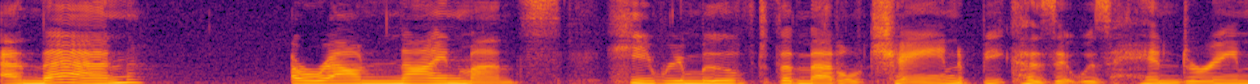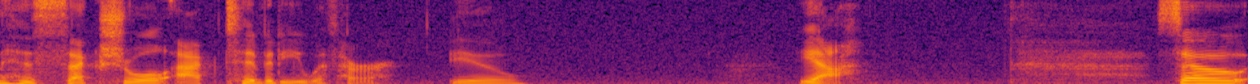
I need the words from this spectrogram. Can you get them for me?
And then around nine months, he removed the metal chain because it was hindering his sexual activity with her. Ew. Yeah. So,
